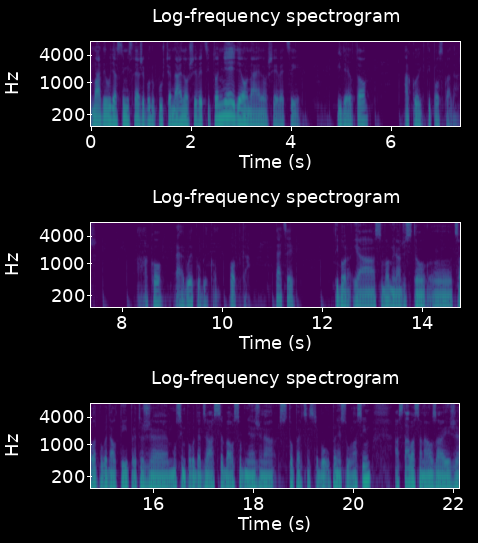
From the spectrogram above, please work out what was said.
mladí ľudia si myslia, že budú púšťať najnovšie veci. To nejde o najnovšie veci. Ide o to, ako ich ty poskladáš. A ako reaguje publikum. Bodka. That's it. Tibor, ja som veľmi rád, že si to uh, celé povedal ty, pretože musím povedať za seba osobne, že na 100% s tebou úplne súhlasím a stáva sa naozaj, že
